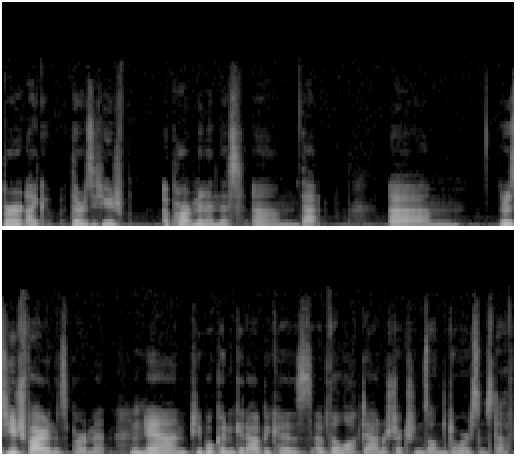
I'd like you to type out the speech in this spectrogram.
burnt like there's a huge apartment in this um, that um, there was a huge fire in this apartment Mhm. and people couldn't get out because of the lockdown restrictions on the doors and stuff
